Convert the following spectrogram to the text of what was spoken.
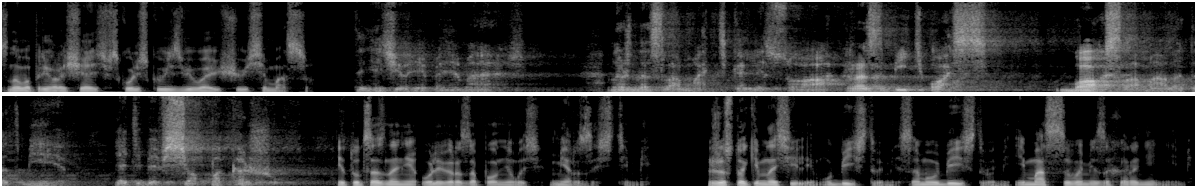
снова превращаясь в скользкую извивающуюся массу. — Ты ничего не понимаешь. Нужно сломать колесо, разбить ось. Бог сломал этот мир. Я тебе все покажу. И тут сознание Оливера заполнилось мерзостями. Жестоким насилием, убийствами, самоубийствами и массовыми захоронениями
